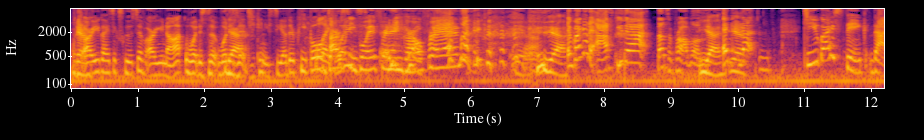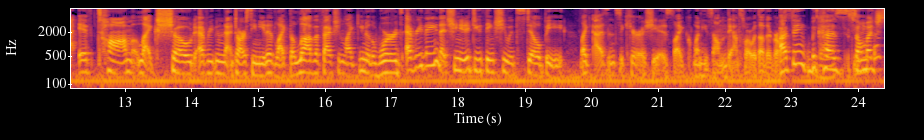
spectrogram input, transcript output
Like, Yeah. Are you guys exclusive? Are you not? What is the what is Yeah. it? Can you see other people? Well, like, Are what we is- boyfriend and girlfriend? yeah. If I got to ask you that, that's a problem. Yeah. And Yeah. that. Do you guys think that if Tom like showed everything that Darcey needed, like the love, affection, like you know the words, everything that she needed, do you think she would still be like as insecure as she is like when he's on the dance floor with other girls? I think because so much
